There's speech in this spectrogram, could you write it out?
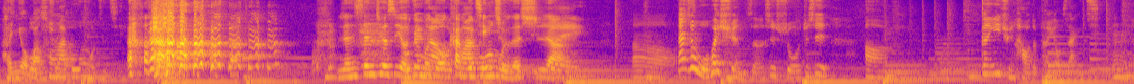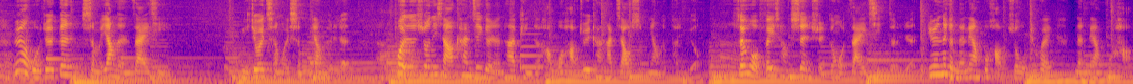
很有帮助？我从来不问我自己。人生就是有这么多看不清楚的事啊。对，嗯。但是我会选择是说，就是嗯，跟一群好的朋友在一起。嗯，因为我觉得跟什么样的人在一起，你就会成为什么样的人。或者是说，你想要看这个人他的品德好不好，就会看他交什么样的朋友。嗯，所以我非常慎选跟我在一起的人，因为那个能量不好的时候，我就会能量不好。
